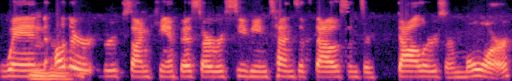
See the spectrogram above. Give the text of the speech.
when mm-hmm. other groups on campus are receiving tens of thousands of dollars or more.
